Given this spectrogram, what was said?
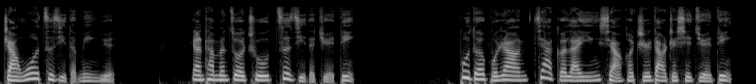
掌握自己的命运，让他们做出自己的决定。不得不让价格来影响和指导这些决定，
